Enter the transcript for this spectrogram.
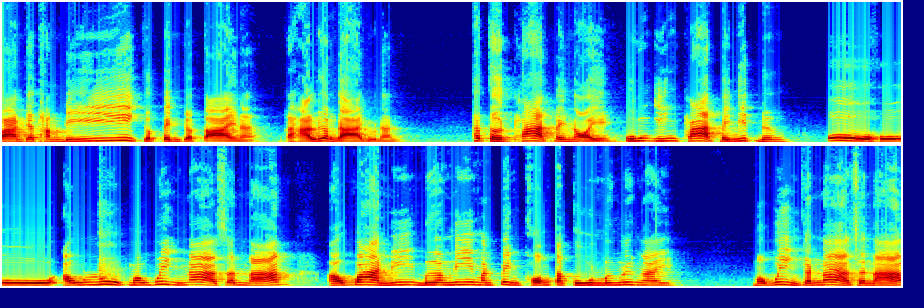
บาลจะทำดีเกือบเป็นเกือบตายนะก็หาเรื่องด่าอยู่นั่น ถ้าเกิดพลาดไปหน่อย อุ้งอิงพลาดไปนิดนึง โอ้โห เอาลูกมาวิ่งหน้าสนาม เอาบ้านนี้เมืองนี้มันเป็นของตระกูลมึงหรือไง มาวิ่งกันหน้าสนาม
